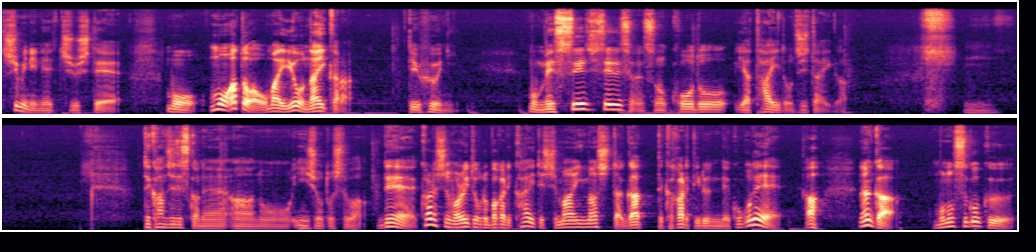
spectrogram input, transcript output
趣味に熱中してもうもうあとはお前用ないからっていう風にもうメッセージ性ですよねその行動や態度自体が。うん。って感じですかね、あの印象としては。で、彼氏の悪いところばかり書いてしまいましたがって書かれているんで、ここで、あなんか、ものすごく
